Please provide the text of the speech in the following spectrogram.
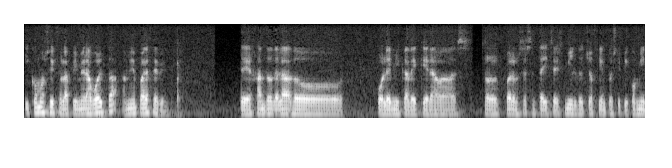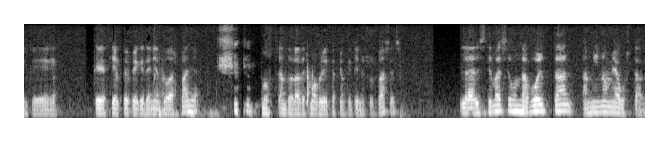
y cómo se hizo la primera vuelta, a mí me parece bien. Dejando de lado polémica de que era solo fueron 66.000 de 800 y pico mil que, que decía el PP que tenía en toda España, mostrando la desmovilización que tiene sus bases. La, el sistema de segunda vuelta a mí no me ha gustado.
